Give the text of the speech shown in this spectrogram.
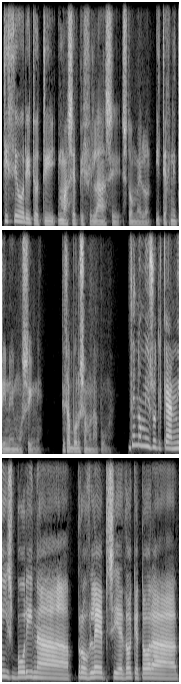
Τι θεωρείτε ότι μας επιφυλάσσει στο μέλλον η τεχνητή νοημοσύνη, Τι θα μπορούσαμε να πούμε; Δεν νομίζω ότι κανείς μπορεί να προβλέψει εδώ και τώρα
